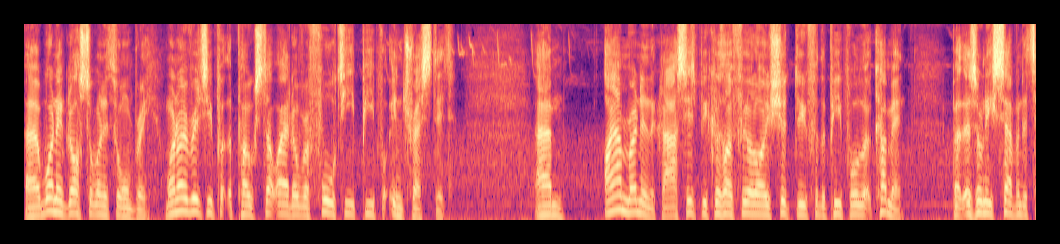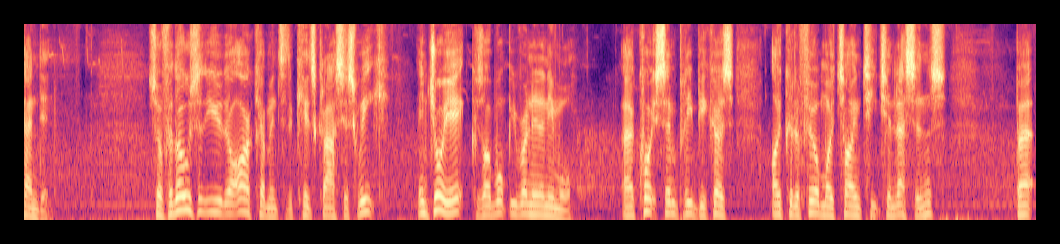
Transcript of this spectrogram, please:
Uh, one in Gloucester, one in Thornbury. When I originally put the post up, I had over 40 people interested. Um, I am running the classes because I feel I should do for the people that come in, but there's only seven attending. So for those of you that are coming to the kids class this week, enjoy it because I won't be running anymore. Uh, quite simply because I could have filled my time teaching lessons but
